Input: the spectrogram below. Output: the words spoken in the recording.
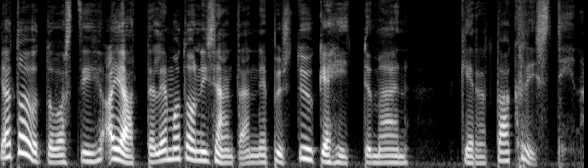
ja toivottavasti ajattelematon isäntänne pystyy kehittymään, kertaa Kristiina.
